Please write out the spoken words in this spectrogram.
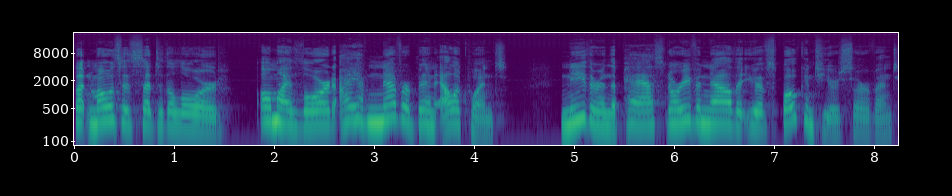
But Moses said to the Lord, O my Lord, I have never been eloquent, neither in the past nor even now that you have spoken to your servant,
